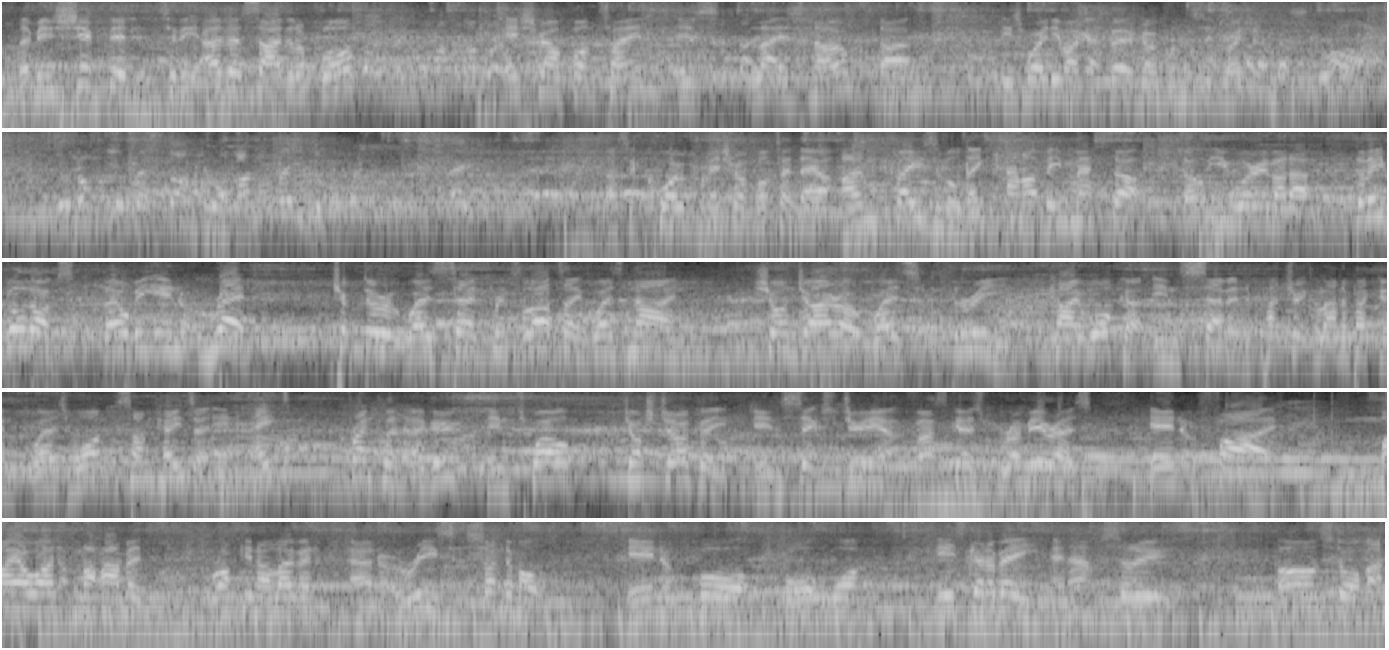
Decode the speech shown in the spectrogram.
They've been shifted to the other side of the floor. Ishmael Fontaine is let us know that he's worried he might get vertigo from the situation. You're not being messed up. You are unfazable. Hey. That's a quote from Ishmael Fontaine. They are unfazable. They cannot be messed up. Don't you worry about that. The Lead Bulldogs, they'll be in red. Chuck Duru wears 10. Prince Lartey wears 9. Sean Dzwairo wears 3. Kai Walker in 7. Patrick Lanipekun wears 1. Sam Keita in 8. Franklin Agu in 12, Josh Djangoly in 6, Junior Vasquez Ramirez in 5, Mayawan Mohammed rocking 11, and Reese Sundermalt in 4 for what is going to be an absolute barnstormer.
